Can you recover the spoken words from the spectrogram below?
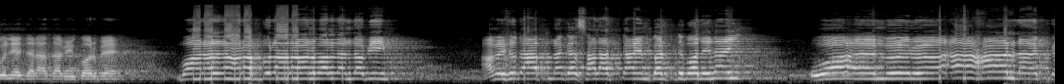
বলে যারা দাবি করবে আল্লাহ রাব্বুল আলামিন বললেন, নবী, আমি শুধু আপনাকে সালাদ কায়েম করতে বলি নাই وأمر أهلك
